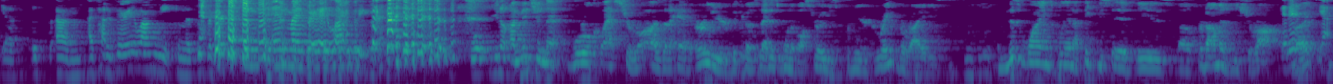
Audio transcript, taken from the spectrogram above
Yes, it's. Um, I've had a very long week, and this is the perfect thing to end my very long week. well, you know, I mentioned that world class Shiraz that I had earlier because that is one of Australia's premier grape varieties. And this wine's blend, I think you said, is uh, predominantly Shiraz. It is, right? yeah.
